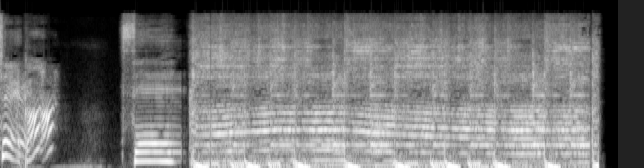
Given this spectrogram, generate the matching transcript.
せーかせーか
